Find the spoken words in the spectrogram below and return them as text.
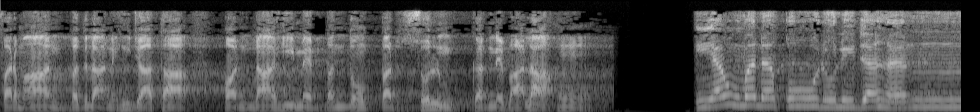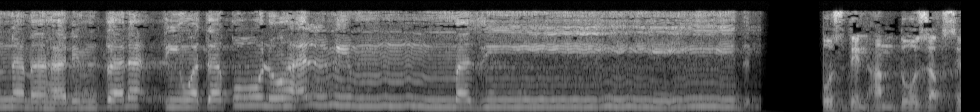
فرمان بدلا نہیں جاتا اور نہ ہی میں بندوں پر ظلم کرنے والا ہوں۔ يوم نقول لجهنم هل امتلأت وتقول هل من مزید؟ اس دن ہم دوزخ سے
